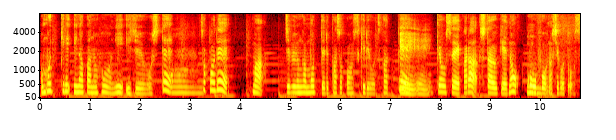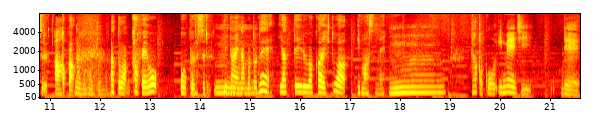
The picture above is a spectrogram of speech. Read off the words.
思いっきり田舎の方に移住をして、そこでまあ自分が持ってるパソコンスキルを使って、行政から下請けの広報の仕事をするあとか、なるほどなるほど。あとはカフェをオープンするうんみたいなことでやっている若い人はいますね。うーんなんかこうイメージで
